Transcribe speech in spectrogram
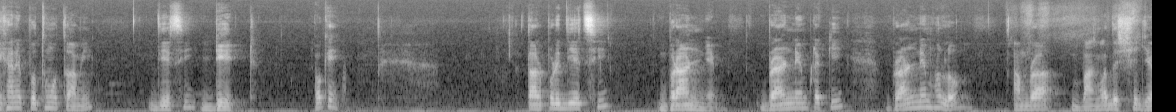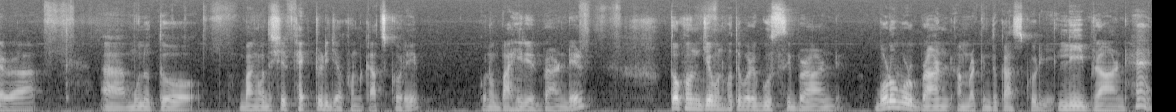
এখানে প্রথমত আমি দিয়েছি ডেট ওকে? তারপরে দিয়েছি ব্র্যান্ড নেম ব্র্যান্ড নেমটা কি? ব্র্যান্ড নেম হলো আমরা বাংলাদেশে যারা মূলত বাংলাদেশের ফ্যাক্টরি যখন কাজ করে, কোনো বাহিরের ব্র্যান্ডের তখন যেমন হতে পারে গুসি ব্র্যান্ড, বড় বড় ব্র্যান্ড আমরা কিন্তু কাজ করি, লি ব্র্যান্ড হ্যাঁ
